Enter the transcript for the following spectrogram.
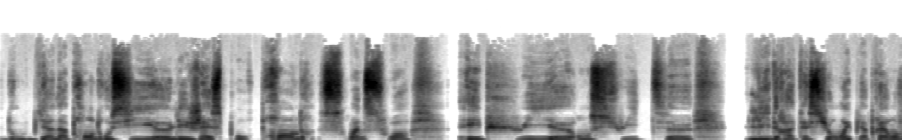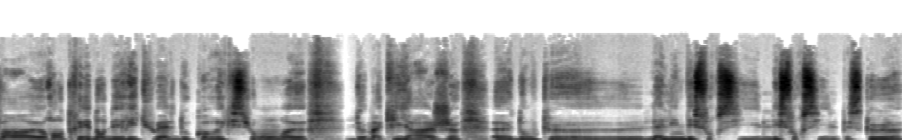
Donc bien apprendre aussi les gestes pour prendre soin de soi. Et puis ensuite, l'hydratation et puis après on va rentrer dans des rituels de correction de maquillage donc la ligne des sourcils les sourcils parce que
